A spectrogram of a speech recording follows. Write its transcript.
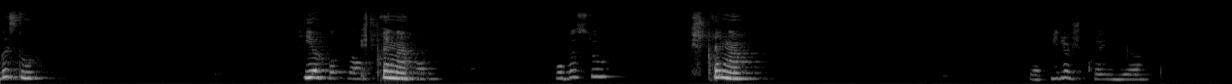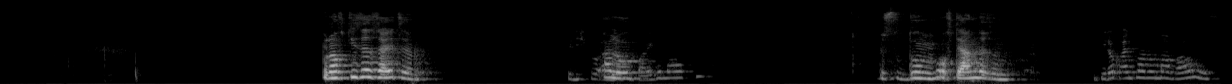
Wo bist du? Hier, ich springe. Wo bist du? Ich springe. Ja, viele springen hier. Bin auf dieser Seite. Bin ich bei Hallo. vorbeigelaufen? Bist du dumm? Auf der anderen. Geh doch einfach nochmal raus.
